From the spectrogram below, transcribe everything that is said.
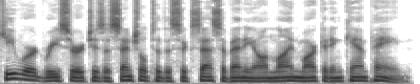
Keyword research is essential to the success of any online marketing campaign.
